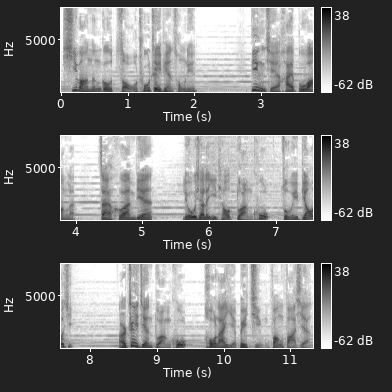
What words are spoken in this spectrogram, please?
希望能够走出这片丛林，并且还不忘了在河岸边。留下了一条短裤作为标记，而这件短裤后来也被警方发现了。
